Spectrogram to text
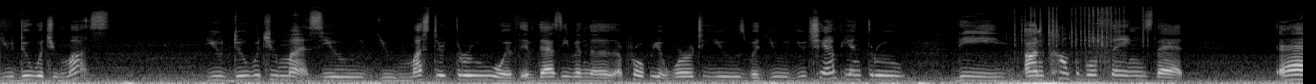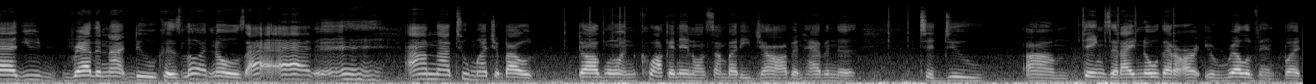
you do what you must. You do what you must. You you muster through, or if, if that's even the appropriate word to use, but you you champion through the uncomfortable things that uh, you'd rather not do because Lord knows I, I eh, I'm not too much about doggone clocking in on somebody's job and having to to do um, things that I know that are irrelevant, but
